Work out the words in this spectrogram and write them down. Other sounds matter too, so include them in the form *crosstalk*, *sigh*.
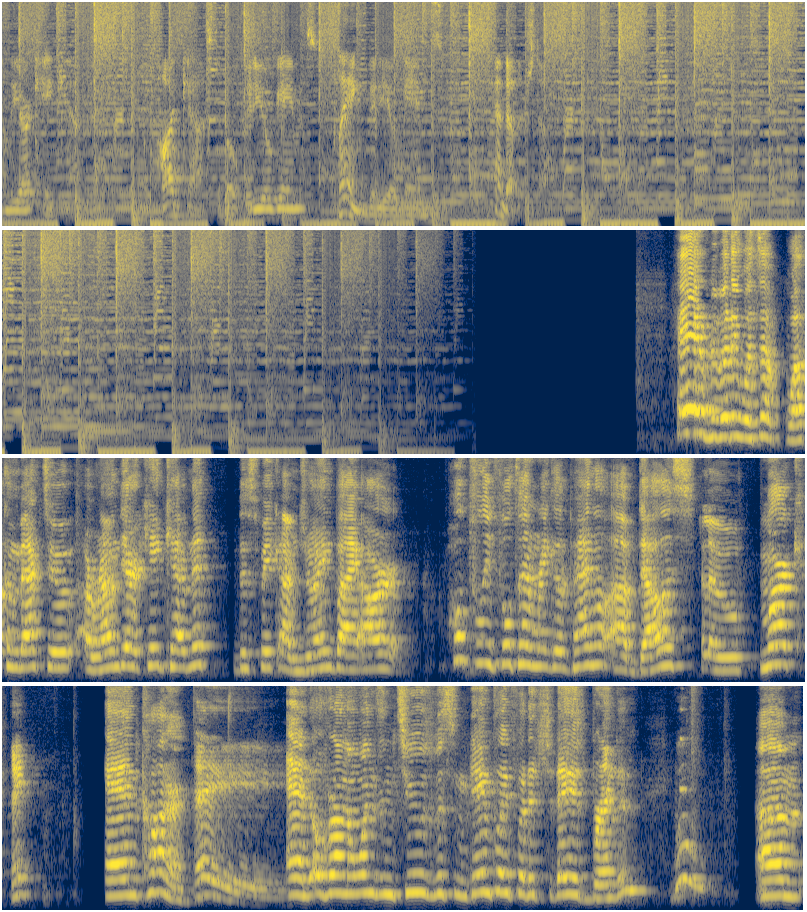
Around the Arcade Cabinet, a podcast about video games, playing video games, and other stuff. Hey everybody, what's up? Welcome back to Around the Arcade Cabinet. This week I'm joined by our hopefully full-time regular panel of Dallas, Hello. Mark, Hey. and Connor. Hey. And over on the ones and twos with some gameplay footage today is Brendan. Woo. Um,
